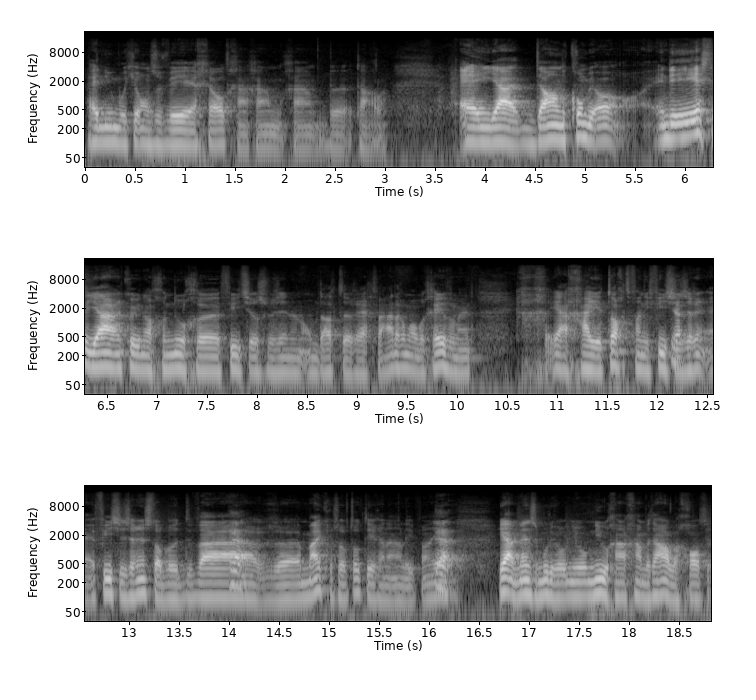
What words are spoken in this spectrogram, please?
hey, nu moet je ons weer geld gaan, gaan, gaan betalen. En ja, dan kom je, al- in de eerste jaren kun je nog genoeg eh, features verzinnen om dat te rechtvaardigen. Maar op een gegeven moment ja, ga je toch van die features, Ja. erin, eh, features erin stoppen waar eh, Microsoft ook tegenaan liep. Ja, Ja. mensen moeten weer opnieuw, opnieuw gaan, gaan betalen. God,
